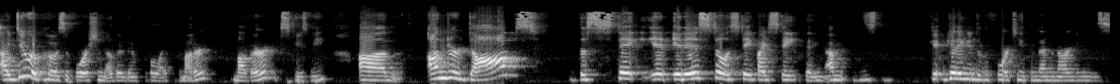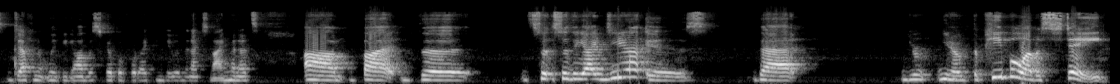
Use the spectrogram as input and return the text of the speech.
I do oppose abortion other than for the life of the mother. Mother, excuse me. Um, under Dobbs, the state it, it is still a state by state thing. I'm get, getting into the 14th Amendment argument is definitely beyond the scope of what I can do in the next nine minutes. Um, but the so, so the idea is that you're, you know, the people of a state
